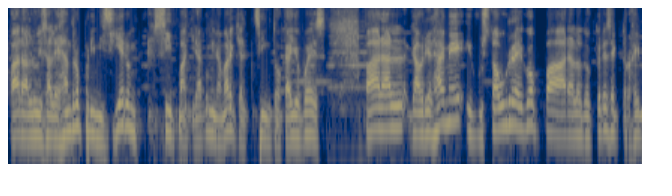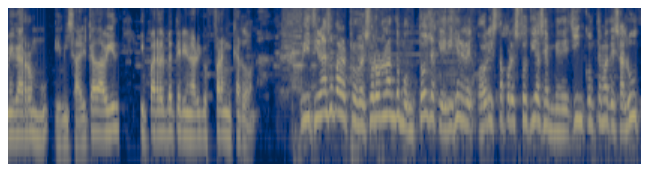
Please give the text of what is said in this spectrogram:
Para Luis Alejandro Primiciero en Zipaquirá, Cundinamarca, el Cintocayo, pues. Para el Gabriel Jaime y Gustavo Urrego, para los doctores Héctor Jaime Garro y Misael Cadavid, y para el veterinario Frank Cardona. Vitrinazo para el profesor Orlando Montoya, que dirige en el Ecuador y está por estos días en Medellín con temas de salud.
